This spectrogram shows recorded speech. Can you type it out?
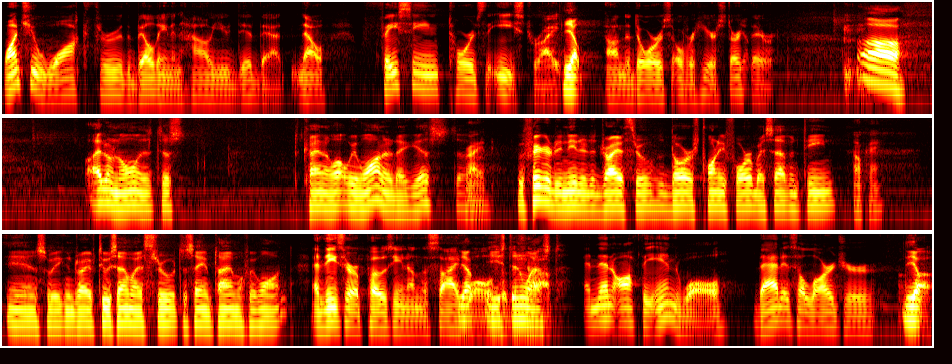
Why don't you walk through the building and how you did that? Now, facing towards the east, right? Yep. On the doors over here. Start yep. there. Uh, I don't know. It's just kind of what we wanted, I guess. Uh, right. We figured we needed a drive-through. The door is 24 by 17. Okay. And so we can drive two semis through at the same time if we want. And these are opposing on the side yep, walls east and shop. west. And then off the end wall, that is a larger yep. uh,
